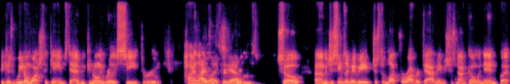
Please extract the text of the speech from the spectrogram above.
because we don't watch the games, Dad, we can only really see through highlights. highlights yeah. So um, it just seems like maybe just a luck for Robert Dowd. Maybe it's just not going in, but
